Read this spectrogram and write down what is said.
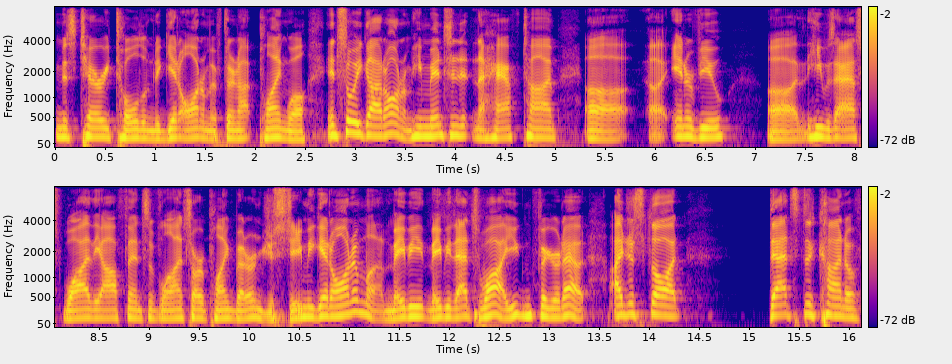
Miss Terry told him to get on them if they're not playing well, and so he got on them. He mentioned it in the halftime uh, uh, interview. Uh, he was asked why the offensive line started playing better, and just see me get on him. Uh, maybe, maybe that's why. You can figure it out. I just thought that's the kind of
